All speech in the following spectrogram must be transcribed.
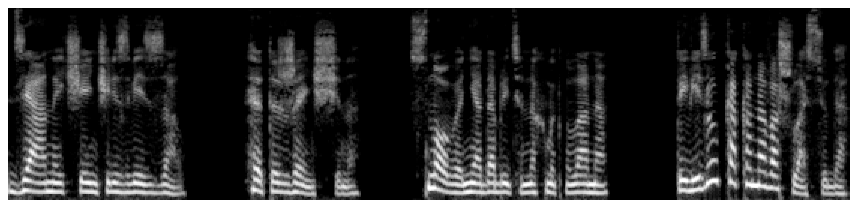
Дианой Чейн через весь зал. «Это женщина!» Снова неодобрительно хмыкнула она. «Ты видел, как она вошла сюда?»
